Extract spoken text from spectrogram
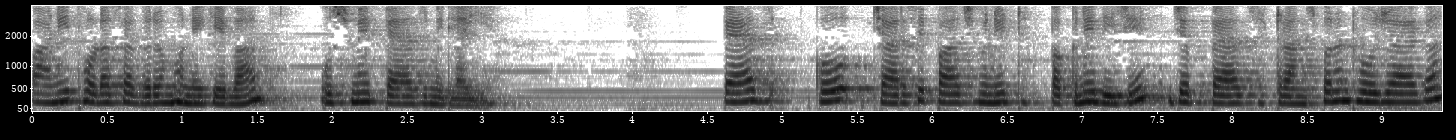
पानी थोड़ा सा गर्म होने के बाद उसमें प्याज मिलाइए। प्याज को चार से पाँच मिनट पकने दीजिए। जब प्याज ट्रांसपेरेंट हो जाएगा,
